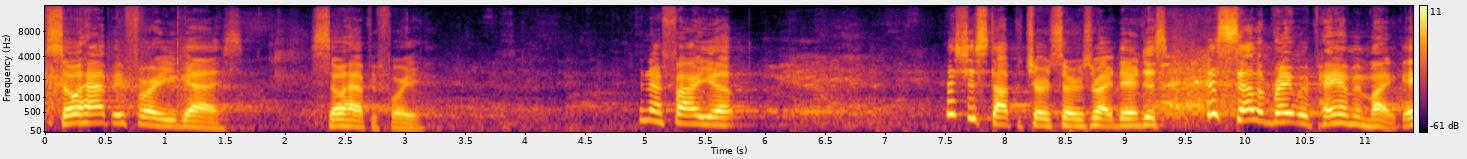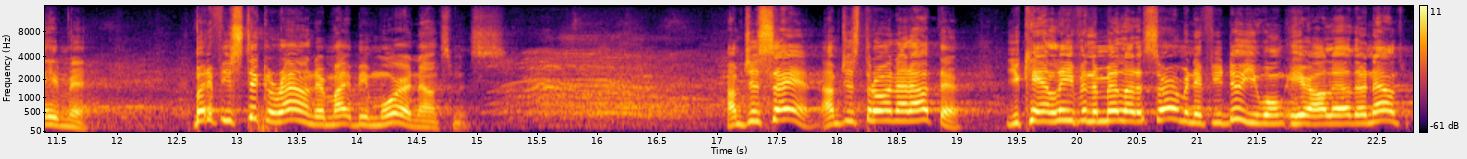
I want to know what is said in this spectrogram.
So happy for you guys. So happy for you. Didn't that fire you up? Let's just stop the church service right there and just, just celebrate with Pam and Mike. Amen. But if you stick around, there might be more announcements. I'm just saying, I'm just throwing that out there. You can't leave in the middle of the sermon. If you do, you won't hear all the other announcements.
